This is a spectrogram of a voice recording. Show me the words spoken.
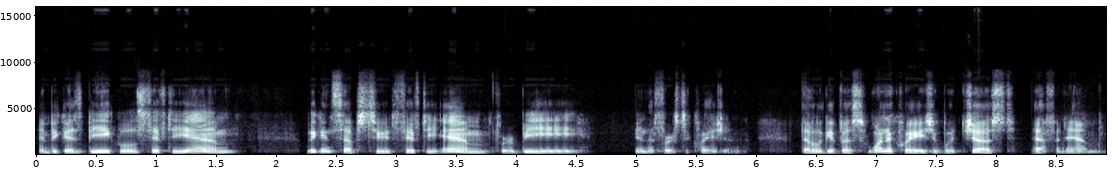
and because b equals 50m, we can substitute 50m for b in the first equation. That'll give us one equation with just f and m.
